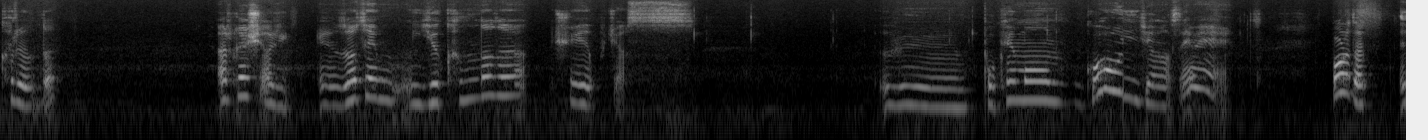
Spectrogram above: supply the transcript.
kırıldı. Arkadaşlar e, zaten yakında da şey yapacağız. Ee, Pokemon Go oynayacağız. Evet. Bu arada e,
